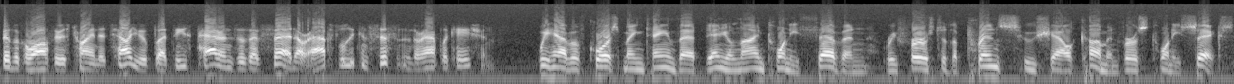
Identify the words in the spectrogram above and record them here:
biblical author is trying to tell you, but these patterns, as I've said, are absolutely consistent in their application. We have, of course, maintained that Daniel 9:27 refers to the prince who shall come in verse 26.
